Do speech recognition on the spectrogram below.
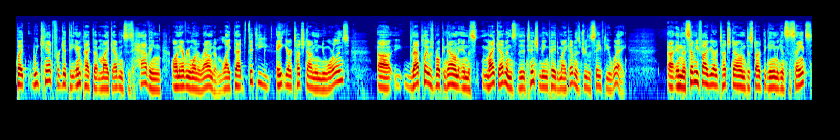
but we can't forget the impact that Mike Evans is having on everyone around him. Like that 58 yard touchdown in New Orleans, uh, that play was broken down, and the, Mike Evans, the attention being paid to Mike Evans, drew the safety away. Uh, in the 75 yard touchdown to start the game against the Saints,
